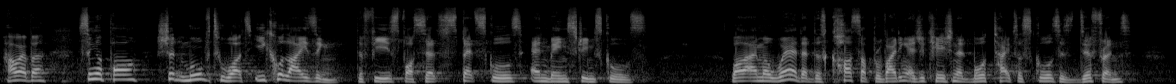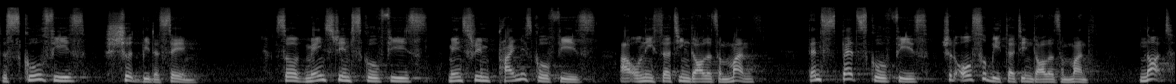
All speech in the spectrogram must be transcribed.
However, Singapore should move towards equalizing the fees for SPED schools and mainstream schools. While I'm aware that the cost of providing education at both types of schools is different, the school fees should be the same. So if mainstream school fees, mainstream primary school fees are only $13 a month, then SPED school fees should also be $13 a month, not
